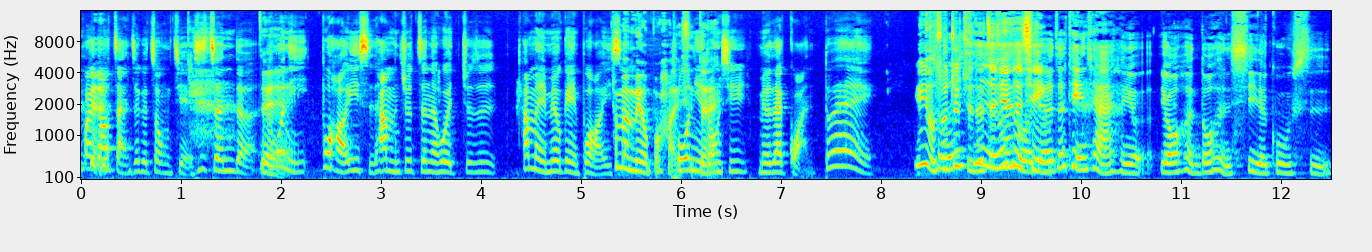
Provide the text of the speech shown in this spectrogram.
快刀斩这个中介是真的。如果你不好意思，他们就真的会就是他们也没有跟你不好意思啊，他们没有不好意思，拖你的对东西没有在管，对。因为有时候就觉得这件事情这听起来很有有很多很细的故事。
